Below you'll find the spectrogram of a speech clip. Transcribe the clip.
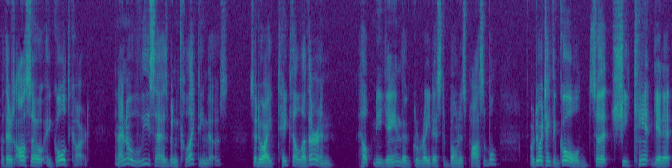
But there's also a gold card, and I know Lisa has been collecting those. So do I take the leather and help me gain the greatest bonus possible? Or do I take the gold so that she can't get it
